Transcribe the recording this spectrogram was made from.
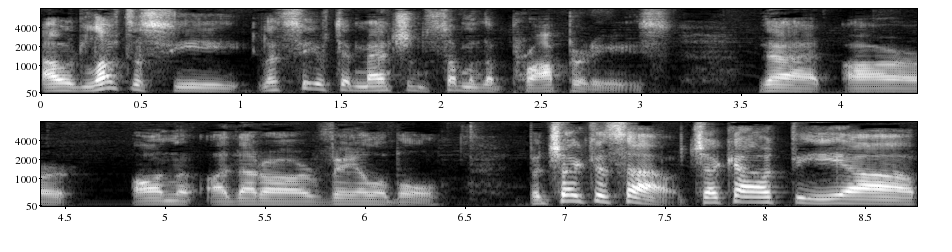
I would love to see. Let's see if they mention some of the properties that are on the, uh, that are available. But check this out. Check out the. Uh,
